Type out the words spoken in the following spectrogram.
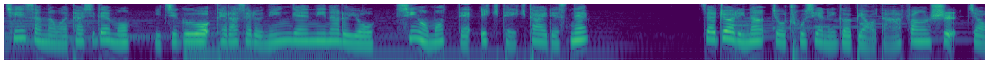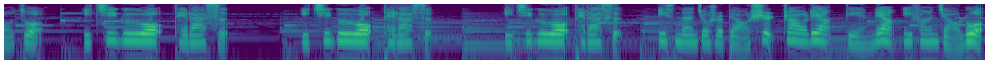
小さな私でも一具を照らせる人間になるよう心を持って生きていきたいですね。在这里呢，就出现了一个表达方式，叫做一具を照らす。一具を照らす。一具を照らす。意思呢，就是表示照亮、点亮一方角落。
